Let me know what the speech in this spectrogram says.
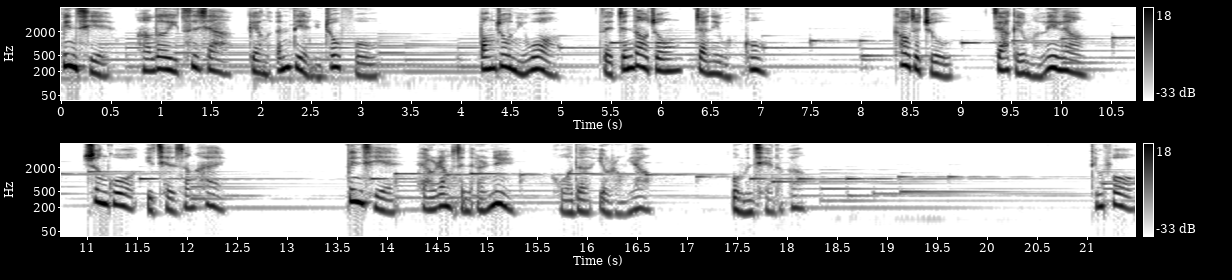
并且他乐意赐下各样的恩典与祝福，帮助你我在真道中站立稳固，靠着主加给我们力量，胜过一切的伤害，并且还要让神的儿女活得有荣耀。我们且祷告，天父，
